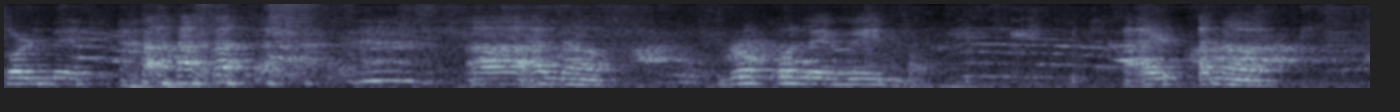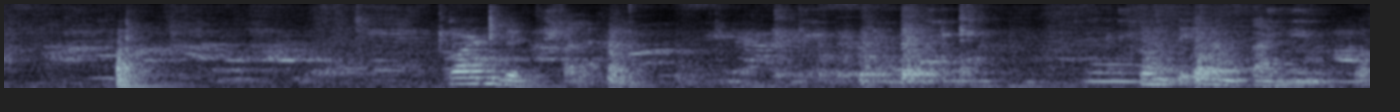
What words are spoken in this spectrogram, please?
Corned beef. ah, ano, broccoli with, ar- ano, corned beef pala. Kunti lang kanin ko.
